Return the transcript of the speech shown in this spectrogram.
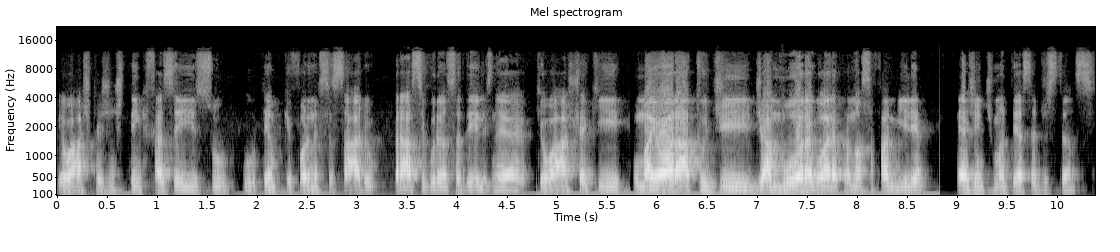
eu acho que a gente tem que fazer isso o tempo que for necessário para a segurança deles, né? O que eu acho é que o maior ato de, de amor agora para nossa família é a gente manter essa distância.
